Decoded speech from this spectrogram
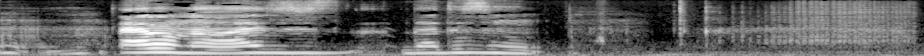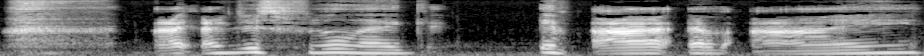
Mm, I don't know. I just that doesn't. I I just feel like if I if I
